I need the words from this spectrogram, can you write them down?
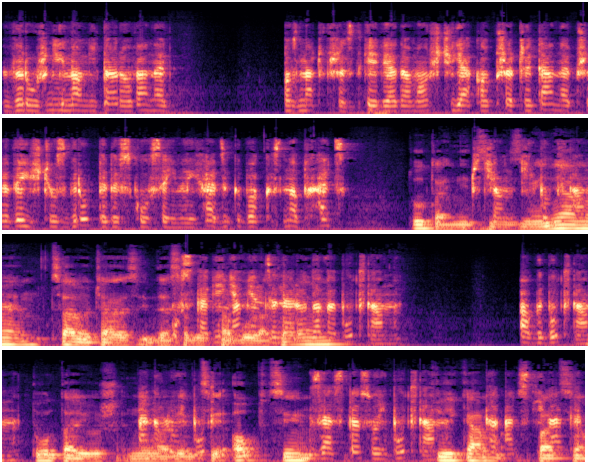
Wyróżnij monitorowane. Oznacz wszystkie wiadomości jako przeczytane przy wyjściu z grupy dyskusyjnej Hexbox Not Hex. Tutaj nic nie zmieniamy. Cały czas idę sobie Ustawienia międzynarodowe button. Og button. Tutaj już nie ma więcej opcji. Zastosuj button. Klikam spacją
